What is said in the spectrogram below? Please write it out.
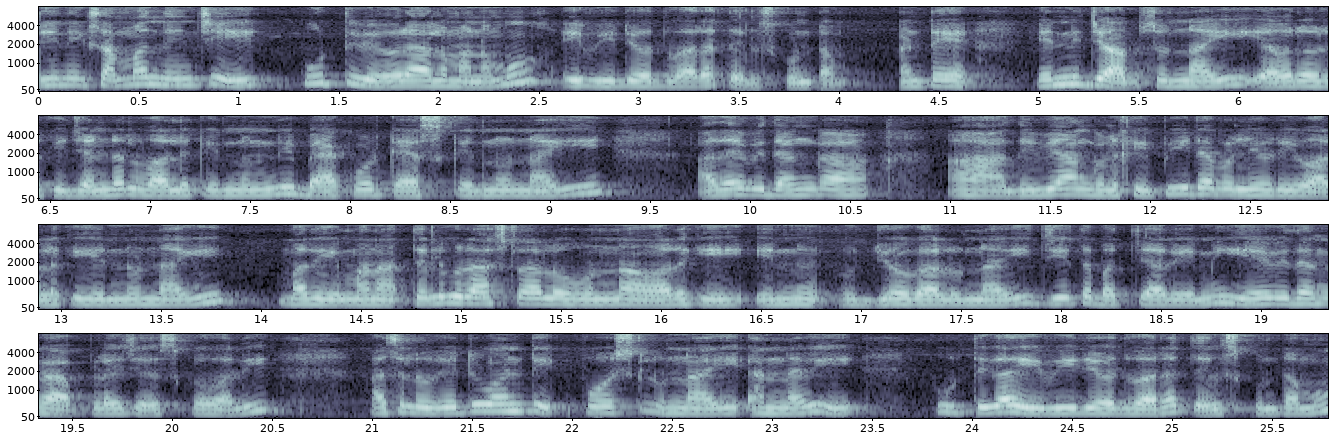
దీనికి సంబంధించి పూర్తి వివరాలు మనము ఈ వీడియో ద్వారా తెలుసుకుంటాం. అంటే ఎన్ని జాబ్స్ ఉన్నాయి ఎవరెవరికి జనరల్ వాళ్ళకి ఎన్ని ఉంది బ్యాక్వర్డ్ క్యాస్ట్ ఎన్ని ఉన్నాయి అదేవిధంగా దివ్యాంగులకి పీడబ్ల్యూడి వాళ్ళకి ఎన్ని ఉన్నాయి మరి మన తెలుగు రాష్ట్రాల్లో ఉన్న వారికి ఎన్ని ఉద్యోగాలు ఉన్నాయి జీతభత్యాలు ఏమి ఏ విధంగా అప్లై చేసుకోవాలి? అసలు ఎటువంటి పోస్టులు ఉన్నాయి అన్నవి పూర్తిగా ఈ వీడియో ద్వారా తెలుసుకుంటాము.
